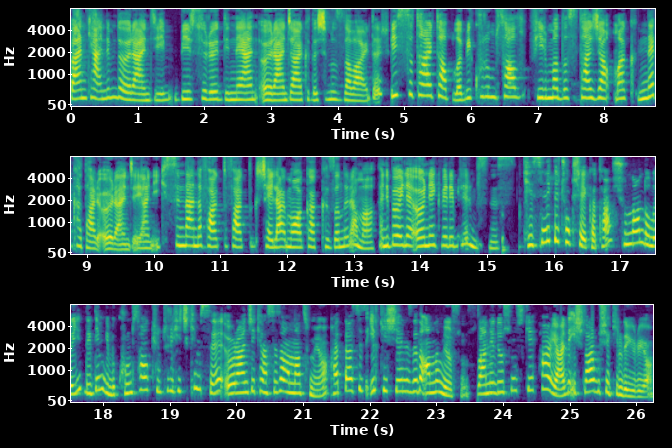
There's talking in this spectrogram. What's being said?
Ben kendim de öğrenciyim. Bir sürü dinleyen öğrenci arkadaşımız da vardır. Bir startupla bir kurumsal firmada staj yapmak ne kadar öğrenci? Yani ikisinden de farklı farklı şeyler muhakkak kazanır ama hani böyle örnek verebilir misiniz? Kesinlikle çok şey katar. Şundan dolayı dediğim gibi kurumsal kültürü hiç kimse öğrenciyken size anlatmıyor. Hatta siz ilk iş yerinizde de anlamıyorsunuz. Zannediyorsunuz ki her yerde işler bu şekilde yürüyor.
